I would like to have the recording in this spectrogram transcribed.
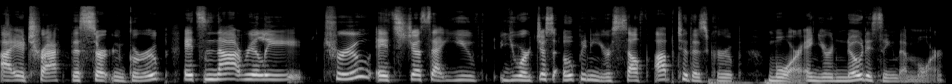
I attract this certain group. It's not really true. It's just that you've you are just opening yourself up to this group more and you're noticing them more.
